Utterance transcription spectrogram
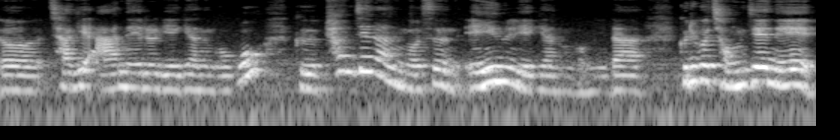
어, 자기 아내를 얘기하는 거고 그 편제라는 것은 애인을 얘기하는 겁니다. 그리고 정제는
